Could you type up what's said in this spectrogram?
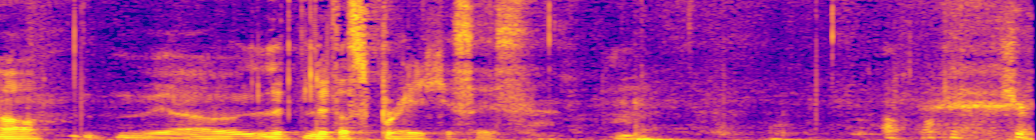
Oh, uh, let, let us pray, he says. Oh, okay, sure.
